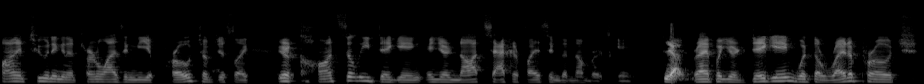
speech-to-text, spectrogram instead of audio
fine tuning and internalizing the approach of just like you're constantly digging and you're not sacrificing the numbers game. Yeah. Right. But you're digging with the right approach.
